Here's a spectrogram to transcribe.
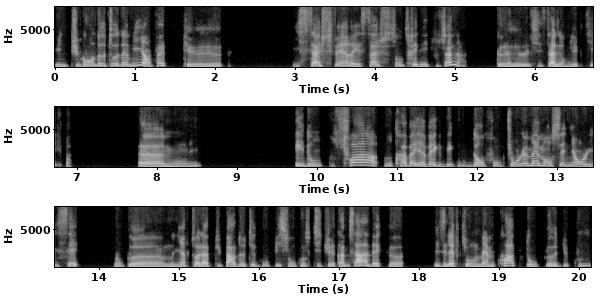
une plus grande autonomie, en fait, qu'ils sachent faire et sachent s'entraîner tout seuls. C'est ça l'objectif. et donc, soit on travaille avec des groupes d'enfants qui ont le même enseignant au lycée. Donc, euh, Mounir, toi, la plupart de tes groupes, ils sont constitués comme ça, avec des élèves qui ont le même prof. Donc, du coup,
